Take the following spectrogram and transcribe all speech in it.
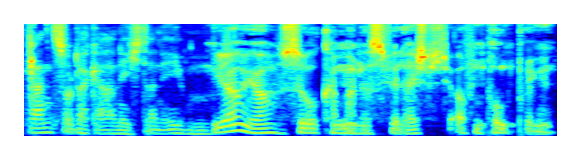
Ganz oder gar nicht dann eben. Ja, ja, so kann man das vielleicht auf den Punkt bringen.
